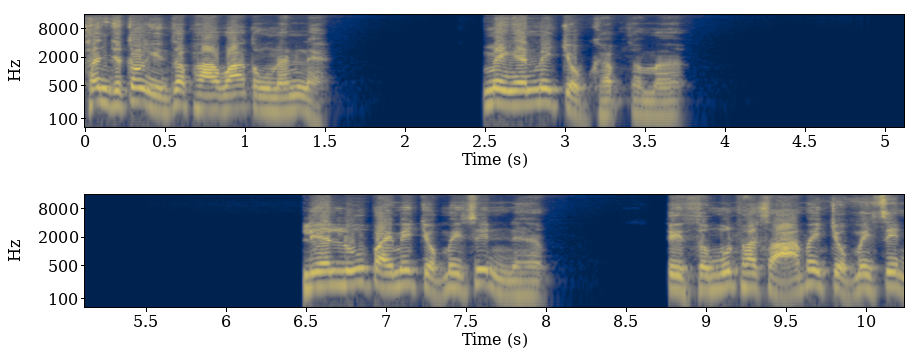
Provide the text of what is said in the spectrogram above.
ท่านจะต้องเห็นสภาวะตรงนั้นแหละ ไม่งั้นไม่จบครับธรรมะเรียนรู้ไปไม่จบไม่สิ้นนะครับ ติดสมมุติภาษาไม่จบไม่สิ้น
